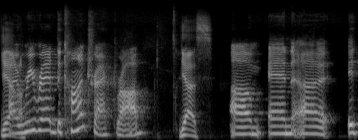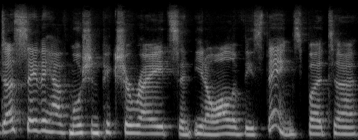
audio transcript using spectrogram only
Yeah. I reread the contract, Rob. yes. Um, and uh, it does say they have motion picture rights and you know all of these things, but uh,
